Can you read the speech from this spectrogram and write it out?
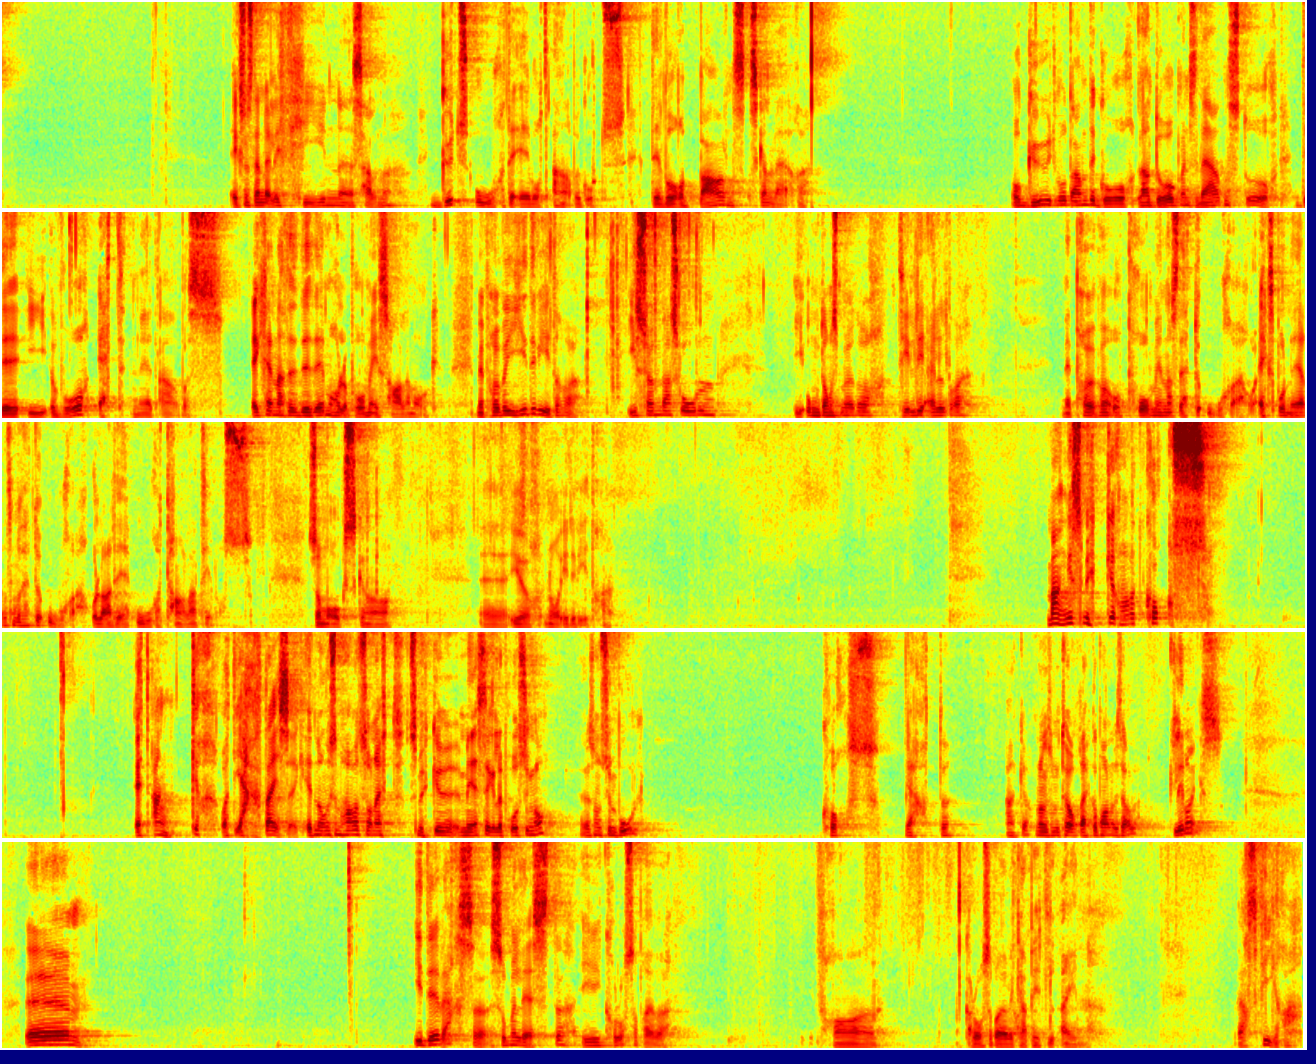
Jeg syns det er en veldig fin eh, salme. Guds ord det er vårt arvegods. Det våre barns skal være. Og Gud, hvordan det går, la dog mens verden står, det i vår ett nedarves. Jeg kjenner at det er det vi holder på med i Salem òg. Vi prøver å gi det videre. I søndagsskolen, i ungdomsmøter, til de eldre. Vi prøver å påminne oss dette ordet og eksponere oss mot dette ordet og la det ordet tale til oss. Som vi òg skal eh, gjøre nå i det videre. Mange smykker har et kors, et anker og et hjerte i seg. Er det noen som har et sånt smykke med seg eller på seg nå? Er det et sånt symbol? Kors, hjerte, anker. Noen som tør å rekke opp hånda hvis? Glimmerings. Eh, I det verset som vi leste i Kolosserbrevet, fra Kolosserbrevet kapittel 1, vers 4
